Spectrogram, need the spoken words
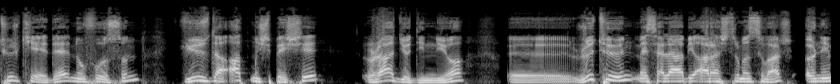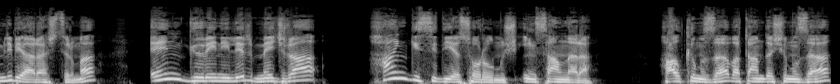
Türkiye'de nüfusun yüzde 65'i radyo dinliyor. Ee, Rütü'nün mesela bir araştırması var. Önemli bir araştırma. En güvenilir mecra hangisi diye sorulmuş insanlara. Halkımıza, vatandaşımıza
